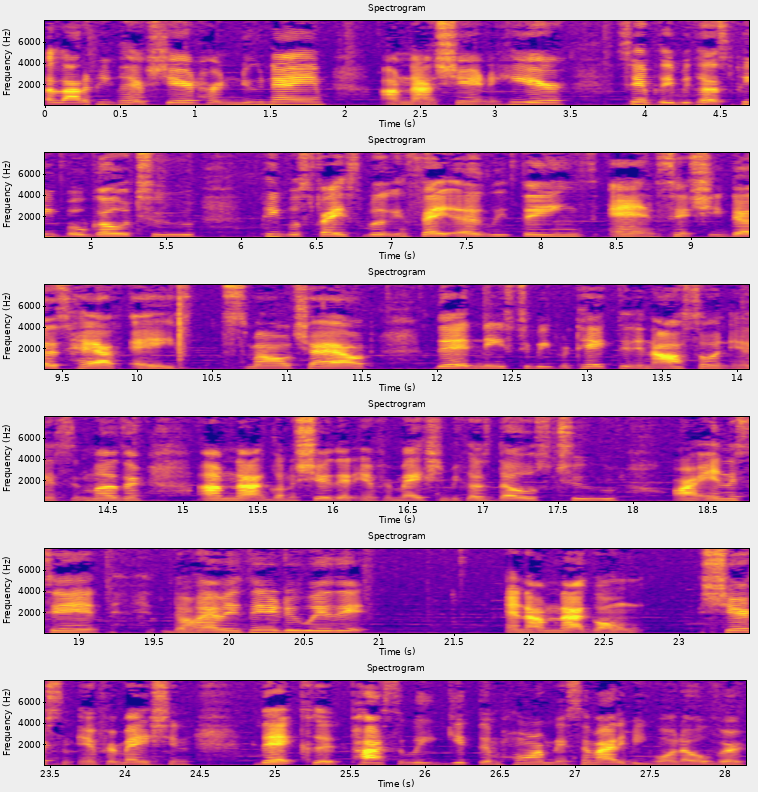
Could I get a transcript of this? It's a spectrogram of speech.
a lot of people have shared her new name. I'm not sharing it here simply because people go to people's Facebook and say ugly things. And since she does have a small child that needs to be protected and also an innocent mother, I'm not going to share that information because those two are innocent, don't have anything to do with it and I'm not going to share some information that could possibly get them harmed and somebody be going over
